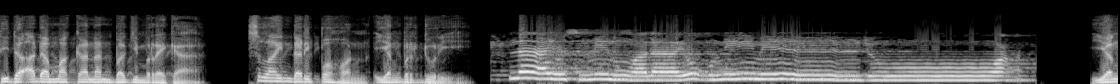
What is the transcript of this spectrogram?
tidak ada makanan bagi mereka selain dari pohon yang berduri. Yang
